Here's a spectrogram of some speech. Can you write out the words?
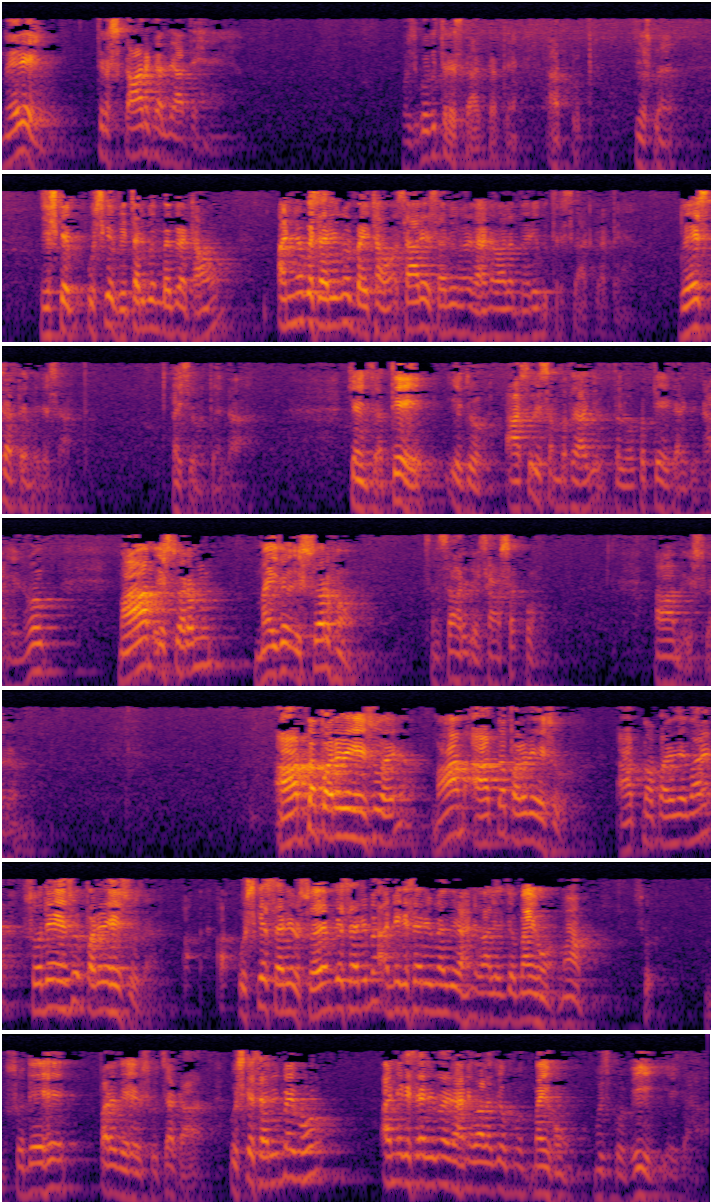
मेरे तिरस्कार कर जाते हैं। मुझको भी तिरस्कार करते हैं। आपको जिसमें, जिसके, उसके भीतर भी मैं बैठा हूँ, अन्यों के शरीर में बैठा हूँ, सारे शरीर में रहने वाले मेरे भी तिरस्कार करते हैं। द्वेष करते हैं मेरे साथ। ऐसे होते हैं। कहा ते ये जो आसुरी संप्रदाय युक्त लोग को ते करके कहा, ये लोग, माम ईश्वरम, मैं जो ईश्वर हूँ, संसार के शासक हूँ, माम ईश्वरम। आत्मा परदेशु है ना? माम आत्मा परदेशु आत्मा परदेश माने स्वदेशु परदेशु उसके शरीर, स्वयं के शरीर में, अन्य के शरीर में भी रहने वाले जो मैं हूँ, माम स्वदेह परदेह सूचक उसके शरीर में भी हूँ अन्य के शरीर में रहने वाला जो मैं हूँ, मुझको भी ये कहा।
